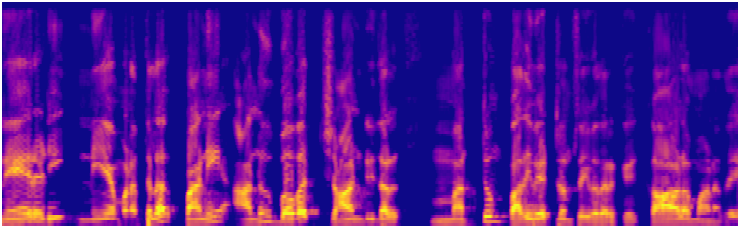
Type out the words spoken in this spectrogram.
நேரடி நியமனத்தில் பணி அனுபவ சான்றிதழ் மற்றும் பதிவேற்றம் செய்வதற்கு காலமானது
